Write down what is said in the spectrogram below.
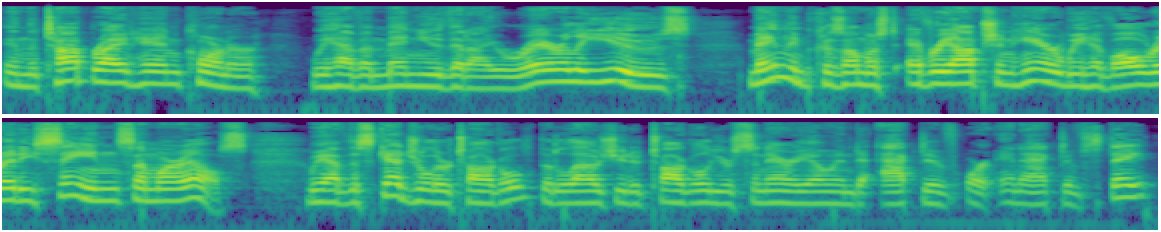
in the top right hand corner, we have a menu that I rarely use mainly because almost every option here we have already seen somewhere else. We have the scheduler toggle that allows you to toggle your scenario into active or inactive state.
